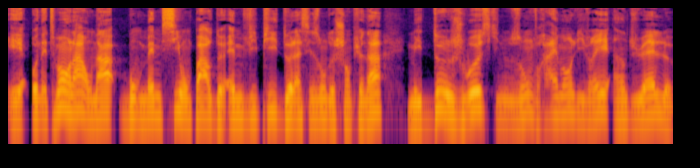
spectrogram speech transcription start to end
Et honnêtement, là, on a, bon, même si on parle de MVP de la saison de championnat, mais deux joueuses qui nous ont vraiment livré un duel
